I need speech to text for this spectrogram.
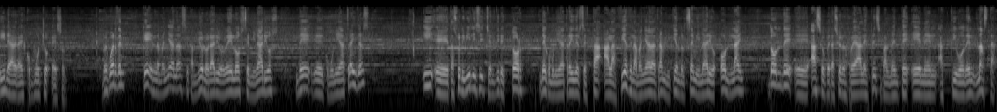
y les agradezco mucho eso. Recuerden que en la mañana se cambió el horario de los seminarios de eh, Comunidad Traders y eh, Tazuri Bilicic, el director de Comunidad Traders, está a las 10 de la mañana transmitiendo el seminario online donde eh, hace operaciones reales principalmente en el activo del Nasdaq,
